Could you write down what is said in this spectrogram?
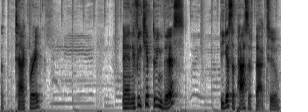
Attack break. And if we keep doing this, he gets the passive back too.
